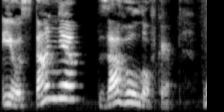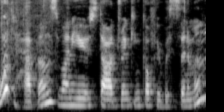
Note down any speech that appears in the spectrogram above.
І останнє заголовки. What happens when you start drinking coffee with cinnamon?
